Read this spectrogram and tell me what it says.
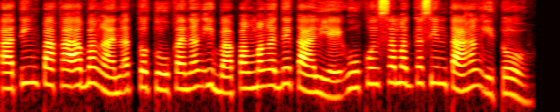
Ating pakaabangan at tutukan ang iba pang mga detalye ukol sa magkasintahang ito.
